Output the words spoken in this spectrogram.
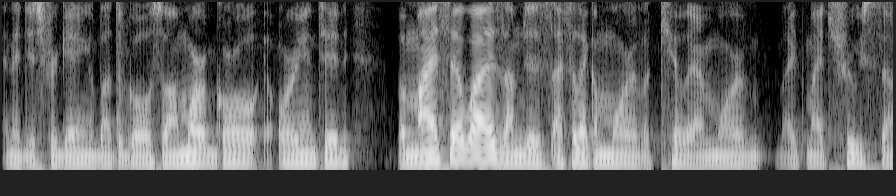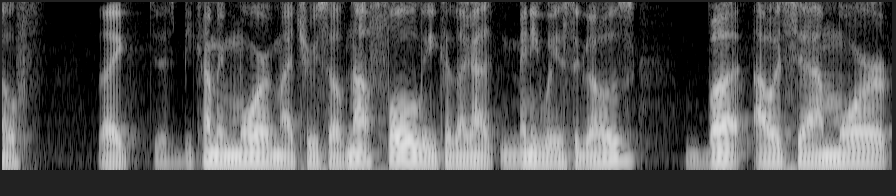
and then just forgetting about the goal. So I'm more goal oriented. But mindset wise, I'm just I feel like I'm more of a killer. I'm more of like my true self. Like just becoming more of my true self. Not fully because I got many ways to goes, but I would say I'm more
